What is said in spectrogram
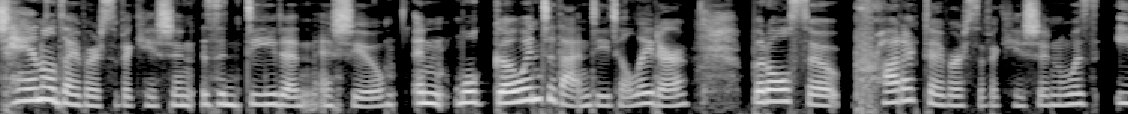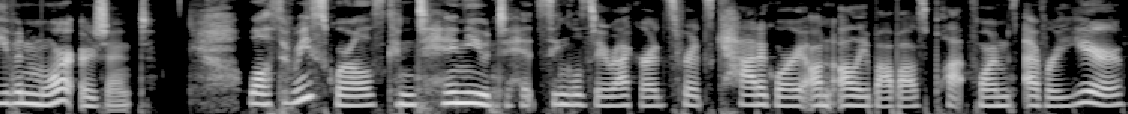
Channel diversification is indeed an issue, and we'll go into that in detail later, but also product diversification was even more urgent. While Three Squirrels continued to hit Singles Day records for its category on Alibaba's platforms every year,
